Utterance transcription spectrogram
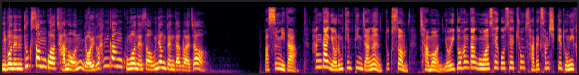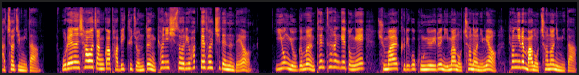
이번에는 뚝섬과 잠원, 여의도 한강공원에서 운영된다고 하죠. 맞습니다. 한강 여름 캠핑장은 뚝섬, 잠원, 여의도 한강공원 세 곳에 총 430개 동이 갖춰집니다. 올해는 샤워장과 바비큐 존 등 편의시설이 확대 설치됐는데요. 이용 요금은 텐트 한 개 동에 주말 그리고 공휴일은 2만 5천 원이며 평일은 1만 5천 원입니다.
